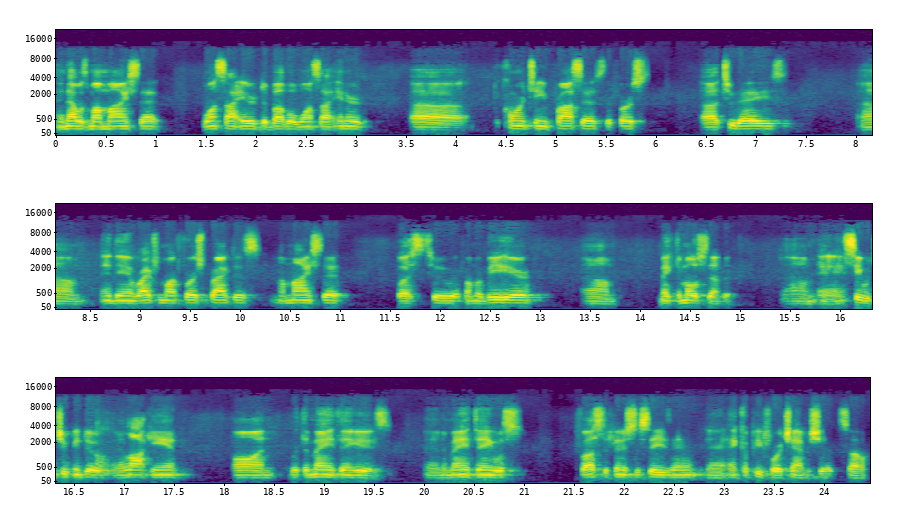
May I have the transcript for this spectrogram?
And that was my mindset once I entered the bubble. Once I entered uh, the quarantine process, the first uh, two days, um, and then right from our first practice, my mindset was to, if I'm gonna be here, um, make the most of it um, and see what you can do and lock in on what the main thing is. And the main thing was for us to finish the season and, and compete for a championship. So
